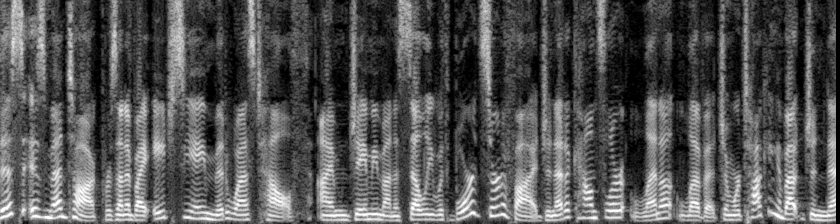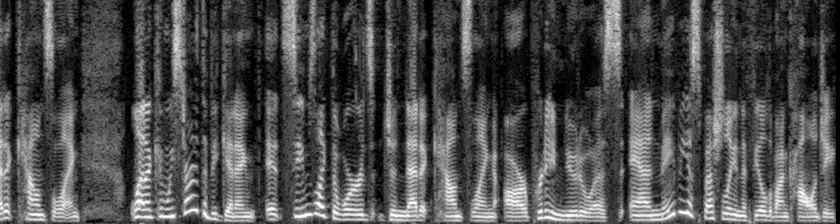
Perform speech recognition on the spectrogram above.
This is Med Talk presented by HCA Midwest Health. I'm Jamie Monticelli with board certified genetic counselor Lenna Levitch, and we're talking about genetic counseling. Lenna, can we start at the beginning? It seems like the words genetic counseling are pretty new to us, and maybe especially in the field of oncology.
